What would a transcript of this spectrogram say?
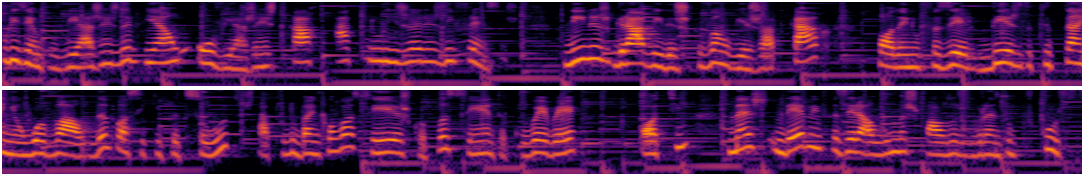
Por exemplo, viagens de avião ou viagens de carro, há aqui ligeiras diferenças. Meninas grávidas que vão viajar de carro podem o fazer desde que tenham o aval da vossa equipa de saúde, está tudo bem com vocês, com a placenta, com o bebê, ótimo, mas devem fazer algumas pausas durante o percurso.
